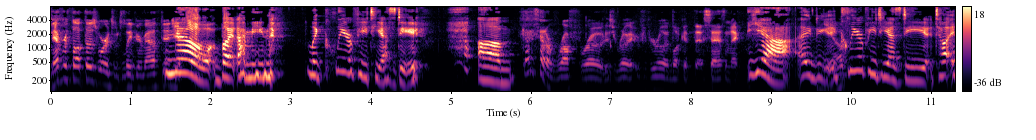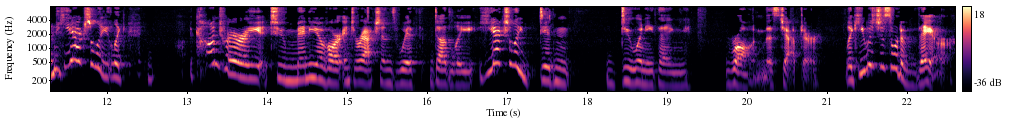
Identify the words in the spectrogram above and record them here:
Never thought those words would leave your mouth, did you? no, but I mean, like clear PTSD. Um, Guy's had a rough road. Is really, if you really look at this, hasn't he? Yeah, I, clear PTSD. T- and he actually, like, contrary to many of our interactions with Dudley, he actually didn't do anything wrong this chapter. Like, he was just sort of there.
